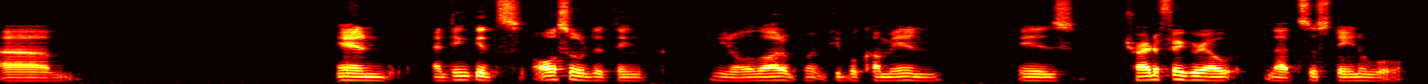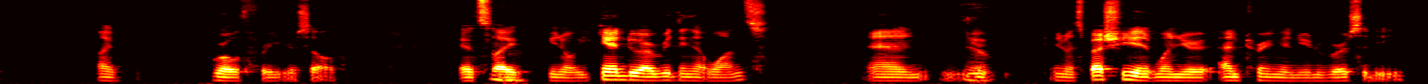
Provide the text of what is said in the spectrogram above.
Um, and I think it's also to think, you know, a lot of when people come in is try to figure out that sustainable, like growth for yourself. It's like you know you can't do everything at once, and Yeah. you know especially when you're entering in university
